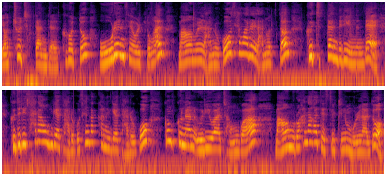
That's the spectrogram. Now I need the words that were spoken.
여초 집단들, 그것도 오랜 세월 동안 마음을 나누고 생활을 나눴던 그 집단들이 있는데 그들이 살아온 게 다르고 생각하는 게 다르고 끈끈한 의리와 정과 마음으로 하나가 됐을지는 몰라도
